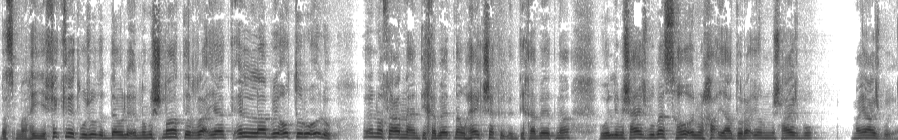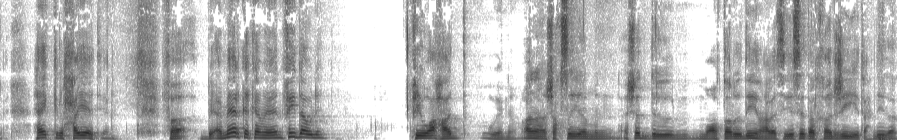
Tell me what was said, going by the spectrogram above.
بس ما هي فكرة وجود الدولة إنه مش ناطر رأيك إلا بيقطروا له. لأنه في عنا انتخاباتنا وهيك شكل انتخاباتنا واللي مش عاجبه بس هو إنه الحق يعطوا رأيهم مش عاجبه ما يعجبه يعني. هيك الحياة يعني. فبأمريكا كمان في دولة في واحد يعني أنا شخصيا من أشد المعترضين على سياستها الخارجية تحديدا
